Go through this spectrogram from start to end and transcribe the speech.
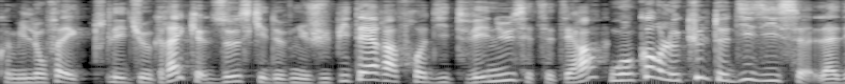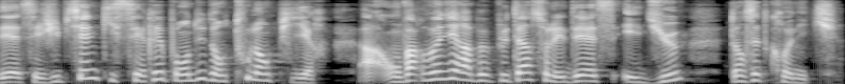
comme ils l'ont fait avec tous les dieux grecs, Zeus qui est devenu Jupiter, Aphrodite, Vénus, etc. Ou encore le culte d'Isis, la déesse égyptienne qui s'est répandue dans tout l'Empire. Ah, on va revenir un peu plus tard sur les déesses et dieux dans cette chronique.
